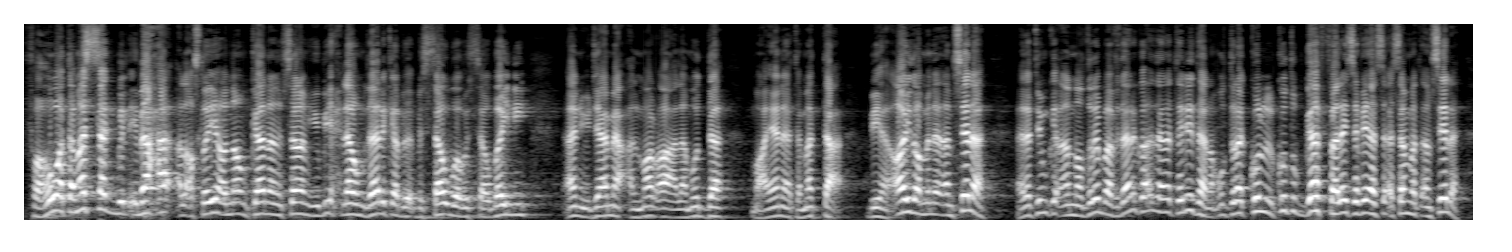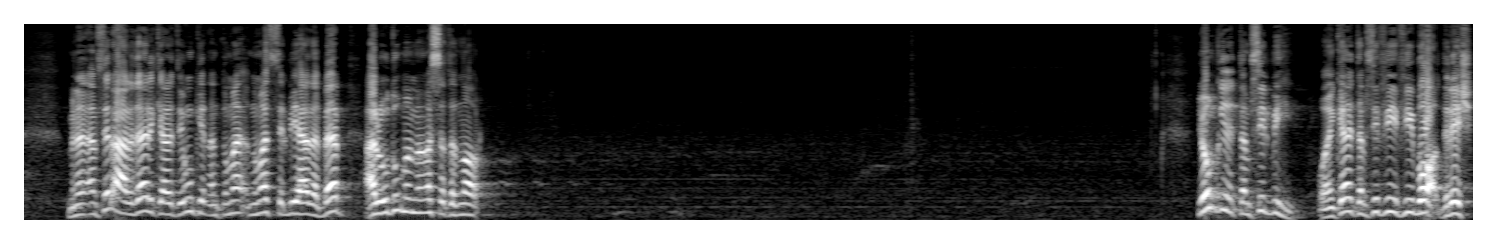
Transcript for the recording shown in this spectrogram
فهو تمسك بالإباحة الأصلية أنهم كان النبي صلى الله عليه وسلم يبيح لهم ذلك بالثوب والثوبين أن يجامع المرأة على مدة معينة يتمتع بها. أيضا من الأمثلة التي يمكن أن نضربها في ذلك وهذا لا تريدها. أنا قلت لك كل الكتب جافة ليس فيها سمة أمثلة. من الأمثلة على ذلك التي يمكن أن نمثل بها هذا الباب الوضوء من ممسة النار. يمكن التمثيل به وإن كان التمثيل فيه في بعد. ليش؟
